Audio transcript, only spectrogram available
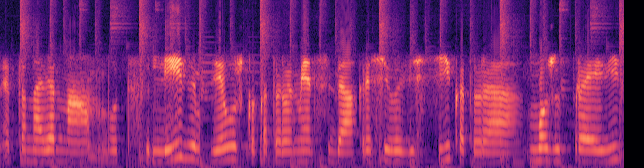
это, наверное, вот леди, девушка, которая умеет себя красиво вести, которая может проявить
